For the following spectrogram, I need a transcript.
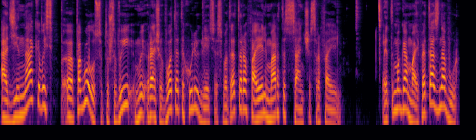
одинаковость по голосу, потому что вы, мы раньше, вот это Хулио Иглесиас, вот это Рафаэль Мартес Санчес, Рафаэль это Магомаев, это Азнавур.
